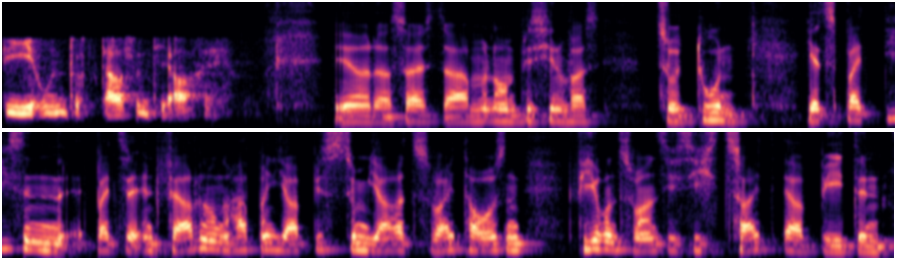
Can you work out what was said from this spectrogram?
wie 100.000 Jahre. Ja, das heißt, da haben wir noch ein bisschen was zu tun. Jetzt bei, diesen, bei dieser Entfernung hat man ja bis zum Jahre 2024 sich Zeit erbeten.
